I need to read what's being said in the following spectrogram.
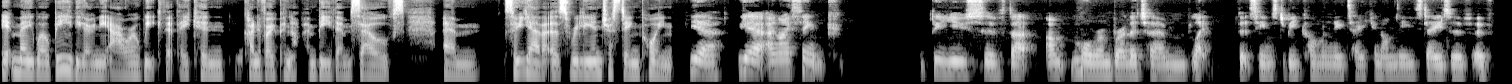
it may well be the only hour a week that they can kind of open up and be themselves. Um, so yeah, that's a really interesting point. Yeah, yeah, and I think the use of that um, more umbrella term, like that seems to be commonly taken on these days of, of,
